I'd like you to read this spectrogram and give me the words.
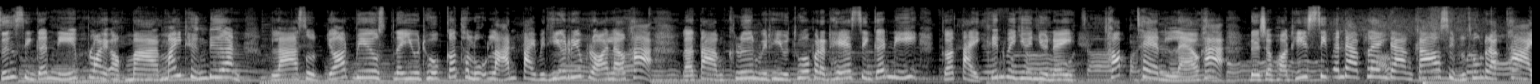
ซึ่งซิงเกิลนี้ปล่อยออกมาไม่ถึงเดือน ล่าสุดยอด views ใน YouTube ก็ทะลุล้านไปเป็นที่เรียบร้อยแล้วค่ะ และตามคลื่นวิทยุทั่วประเทศซิงเกิลนี้ก็ไต่ขึ้นไปยืนอยู่ใน top 10 แล้วค่ะ โดยเฉพาะที่ 10 อันดับเพลงดัง 90 ลูกทุ่งรักไทย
